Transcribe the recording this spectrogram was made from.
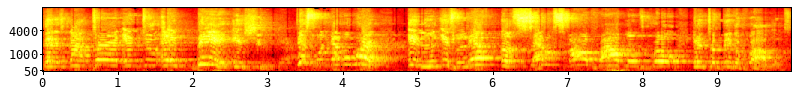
that is now turned into a big issue. This will never work. It, It is left us settle small problems grow into bigger problems.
